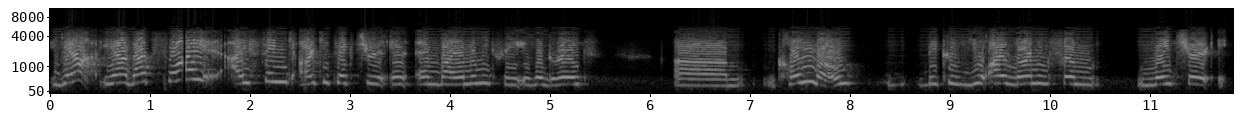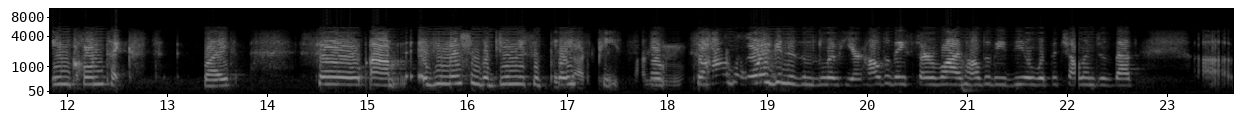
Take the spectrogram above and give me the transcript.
Yeah, yeah, that's why I think architecture and biomimicry is a great um, combo because you are learning from nature in context, right? So, um, as you mentioned, the genius of place exactly. piece. I mean, so, so, how do organisms live here? How do they survive? How do they deal with the challenges that uh,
